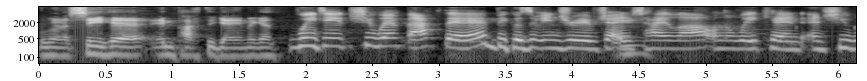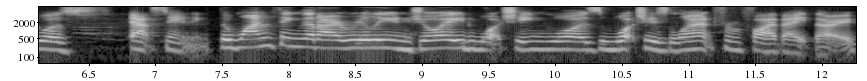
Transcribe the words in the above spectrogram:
We're going to see her impact the game again. We did. She went back there because of injury of Jada Mm. Taylor on the weekend, and she was outstanding. The one thing that I really enjoyed watching was what she's learnt from five eight though.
